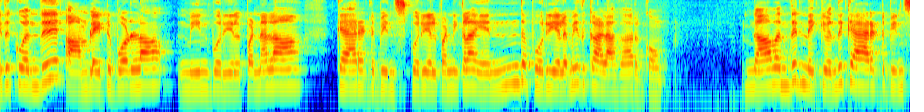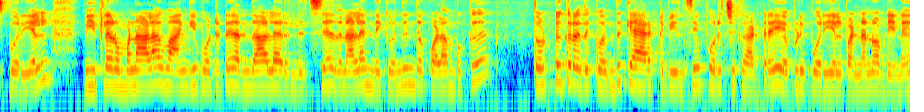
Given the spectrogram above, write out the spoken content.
இதுக்கு வந்து ஆம்லேட்டு போடலாம் மீன் பொரியல் பண்ணலாம் கேரட் பீன்ஸ் பொரியல் பண்ணிக்கலாம். எந்த பொரியலுமே இதுக்கு அழகாக இருக்கும். நான் வந்து இன்றைக்கி வந்து கேரட் பீன்ஸ் பொரியல். வீட்டில் ரொம்ப நாளாக வாங்கி போட்டுட்டு அந்த ஆளாக இருந்துச்சு. அதனால் இன்றைக்கி வந்து இந்த குழம்புக்கு தொட்டுக்கிறதுக்கு வந்து கேரட் பீன்ஸையும் பொறிச்சு காட்டுறேன். எப்படி பொரியல் பண்ணணும் அப்படின்னு.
